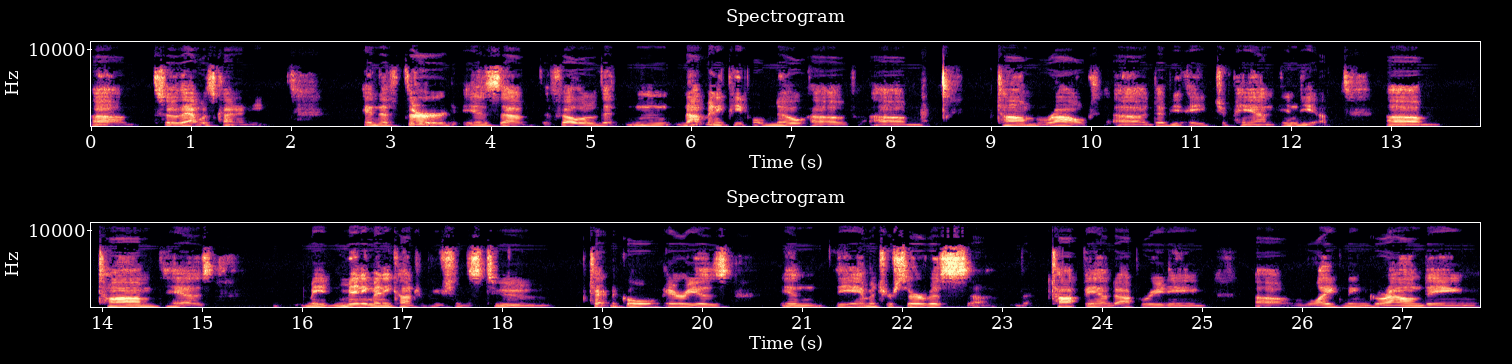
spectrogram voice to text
Um, so that was kind of neat. And the third is uh, the fellow that n- not many people know of, um, Tom Rauch, uh, W8 Japan, India. Um, Tom has made many, many contributions to technical areas in the amateur service, uh, the top band operating, uh, lightning grounding,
